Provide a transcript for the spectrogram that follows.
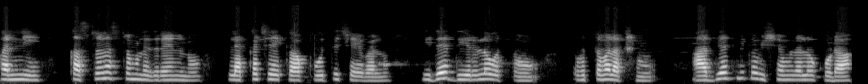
పన్ని కష్ట నష్టములు ఎదురైనను లెక్క చేయక పూర్తి చేయవలను. ఇదే ధీరుల ఉత్తమం ఉత్తమ లక్ష్యము. ఆధ్యాత్మిక విషయములలో కూడా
